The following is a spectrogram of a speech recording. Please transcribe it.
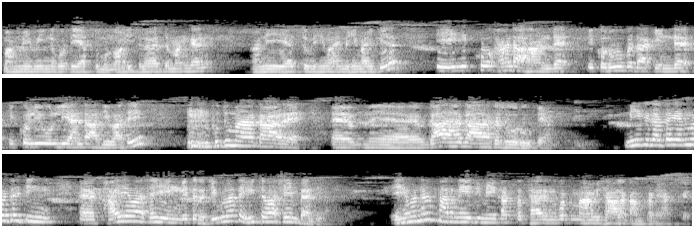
මම මේ ඉන්නකොට ඒත් මොනවද හිතනවද මං ගැන? අනේ ඒත් මෙහිමයි මෙහිමයි කියලා ඒ එක්ක හඬ අහන්න, එක්ක රූප දකින්න, එක්ක ලියුම් ලියන්න ආදි වශයෙන් පුදුමාකාර ගාහ ගාහක ස්වරූපයක්. මේක ගත කරුවට ඉතින් කය වශයෙන් මෙතන තිබුණාට හිත වශයෙන් බැඳෙනවා. එහෙමනම් මරණයේදී මේකත් අත්හරිනකොට මහ විශාල කම්පනයක් වෙනවා.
